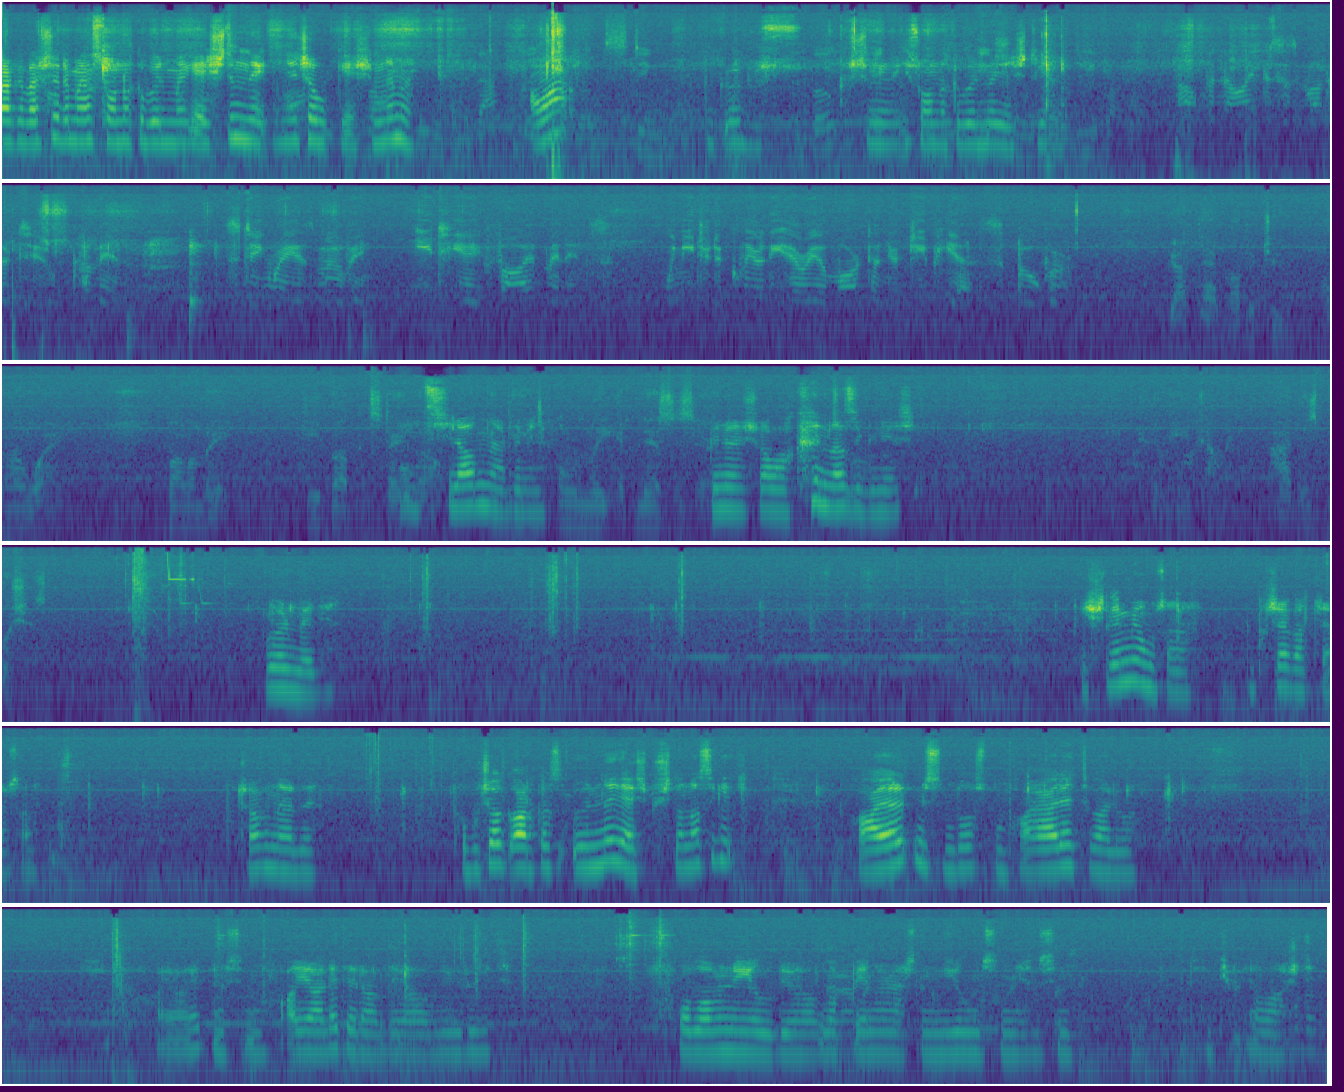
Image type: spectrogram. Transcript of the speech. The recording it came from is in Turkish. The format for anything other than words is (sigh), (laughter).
arkadaşlar hemen sonraki bölüme geçtim de ne çabuk geçtim değil mi? Ama görürüz. Şimdi sonraki bölüme geçti ya. Alpha 9, this is Mother 2. Come in. Stingray is moving. ETA 5 minutes. We need you to clear the area marked on your GPS. Over. Got that, Mother Two. On our way. Follow me. Keep up and stay Benim low. silahım nerede benim? Güneşe bakın nasıl güneş. Ölmedi. İşlemiyor mu sana? Bıçak atacağım sana. Bıçak nerede? Ha, bıçak arkası önüne geçmiş de nasıl geç? Hayalet misin dostum? Hayalet galiba. Hayalet misin? Hayalet herhalde ya. Yürü git. Follow Neil diyor. Allah beni versin. Neil mısın nesin? Senin tipine başladı.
